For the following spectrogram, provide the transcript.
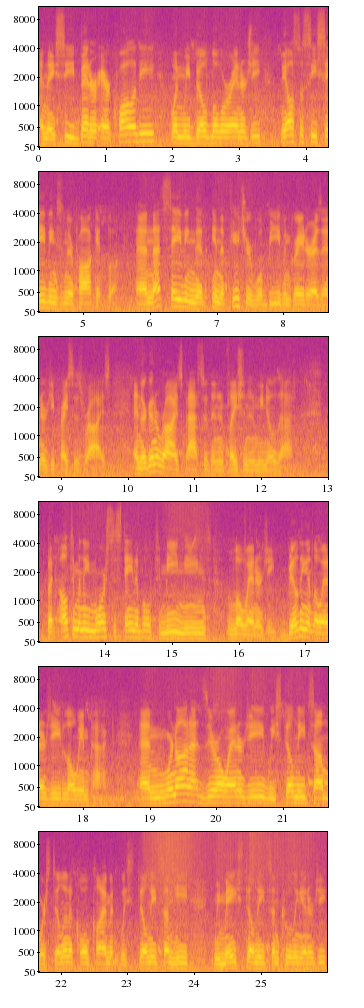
and they see better air quality when we build lower energy. They also see savings in their pocketbook. And that saving that in the future will be even greater as energy prices rise. And they're going to rise faster than inflation, and we know that. But ultimately, more sustainable to me means low energy. Building at low energy, low impact. And we're not at zero energy. We still need some. We're still in a cold climate. We still need some heat. We may still need some cooling energy.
